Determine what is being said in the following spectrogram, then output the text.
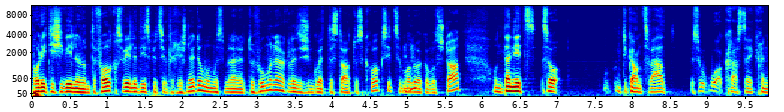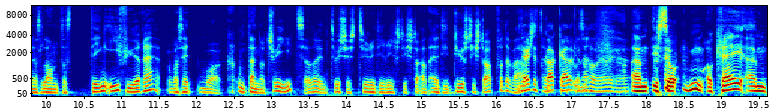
politische Willen und der Volkswille diesbezüglich ist nicht um, man muss man auch nicht drauf rumnörgeln, das ist ein guter Status quo gewesen, um mhm. mal schauen, wo es steht. Und dann jetzt so, und die ganze Welt so, wow, krass, da können das Land das Ding einführen. Was hat, wow, und dann noch die Schweiz. Oder? Inzwischen ist Zürich die, reichste Stadt, äh, die teuerste Stadt von der Welt. Ja, ist jetzt gar Geld genau. ja, ähm, Ist so, hm, okay, ähm,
